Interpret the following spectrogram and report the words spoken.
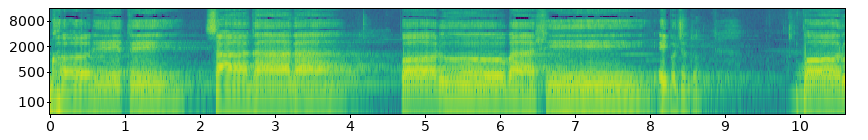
ঘরেতে সাগাগা পরবাসী এই পর্যন্ত। পরবাসী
